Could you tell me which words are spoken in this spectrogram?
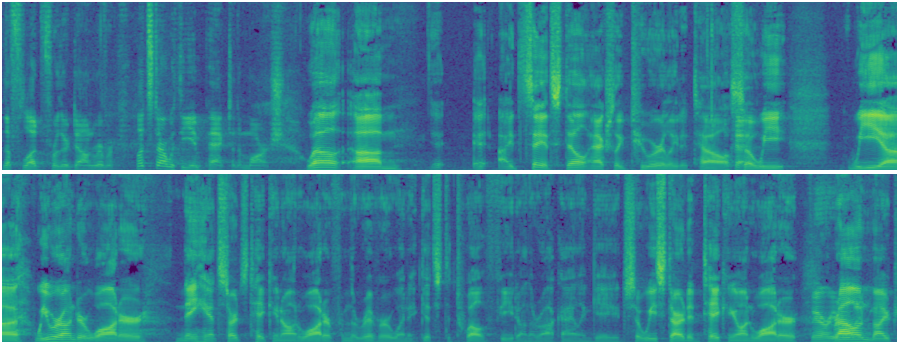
the flood further downriver. Let's start with the impact to the marsh. Well, um, it, it, I'd say it's still actually too early to tell. Okay. So we we uh, we were underwater. Nahant starts taking on water from the river when it gets to 12 feet on the Rock Island gauge. So we started taking on water Very around March,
